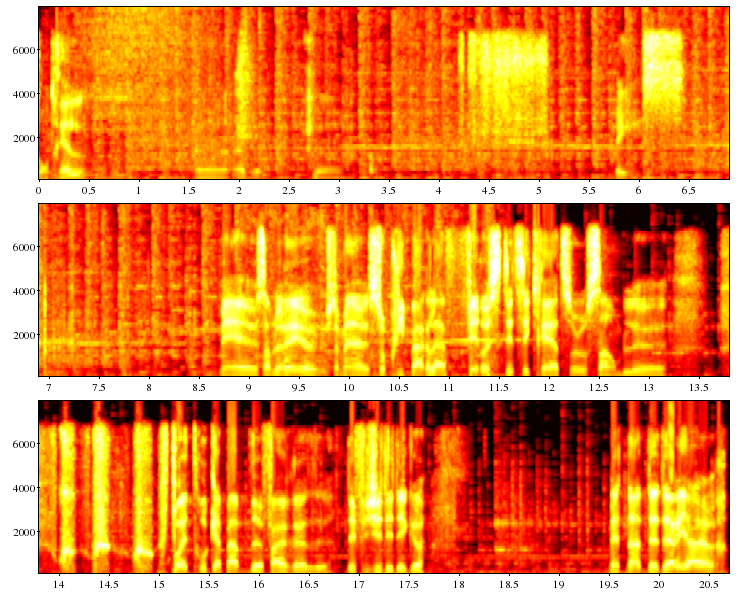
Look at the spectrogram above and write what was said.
contre elle. Avec. Base. Mais semblerait justement surpris par la férocité de ces créatures, semble pas être trop capable de faire d'infliger des dégâts. Maintenant, de derrière,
